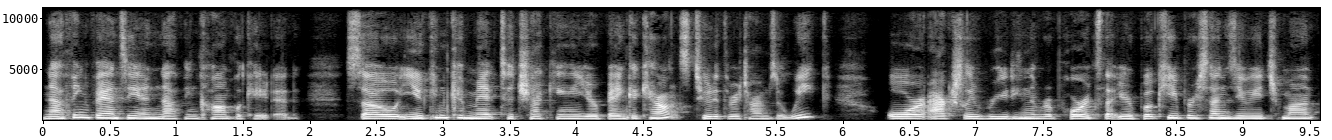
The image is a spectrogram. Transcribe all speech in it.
Nothing fancy and nothing complicated. So you can commit to checking your bank accounts two to three times a week, or actually reading the reports that your bookkeeper sends you each month,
